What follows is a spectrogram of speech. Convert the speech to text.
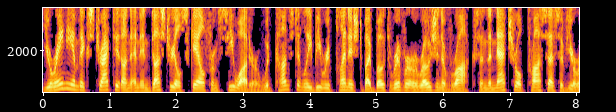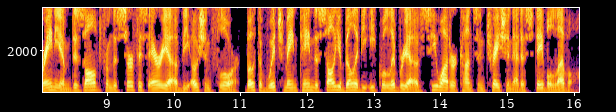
Uranium extracted on an industrial scale from seawater would constantly be replenished by both river erosion of rocks and the natural process of uranium dissolved from the surface area of the ocean floor, both of which maintain the solubility equilibria of seawater concentration at a stable level.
